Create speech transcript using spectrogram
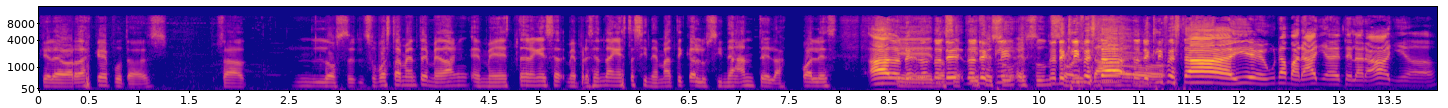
que la verdad es que puta, es, o sea, los supuestamente me dan, eh, me, me presentan esta cinemática alucinante, las cuales Ah, donde, eh, donde, Cliff es un- Cliff, es un donde Cliff está, donde Cliff está ahí en una maraña de telaraña.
